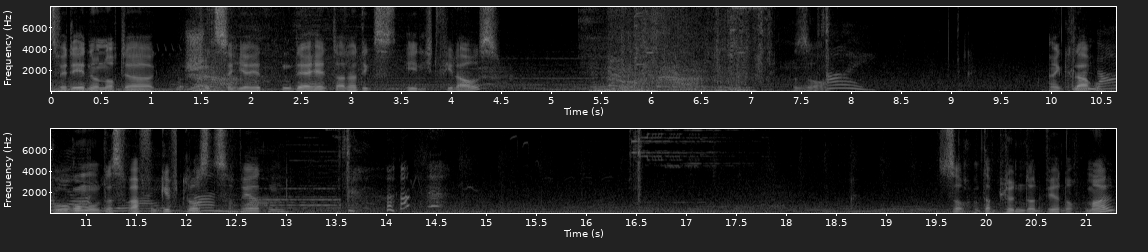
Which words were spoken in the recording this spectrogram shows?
Jetzt wird eh nur noch der Schütze hier hinten. Der hält allerdings eh nicht viel aus. So, Ei. ein Claroporum, um das Waffengift loszuwerden. So, und da plündern wir nochmal. Hm,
